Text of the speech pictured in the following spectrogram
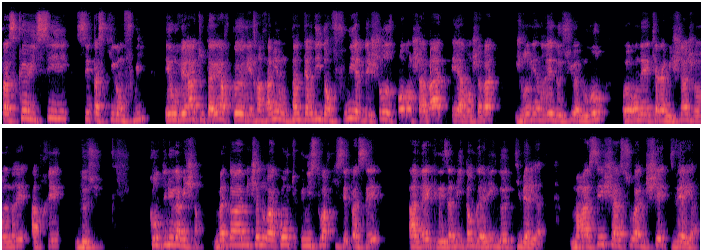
parce que ici, c'est parce qu'il enfouit. Et on verra tout à l'heure que les Rachamim ont interdit d'enfouir des choses pendant Shabbat et avant Shabbat. Je reviendrai dessus à nouveau. Euh, on est qu'à la Mishnah, je reviendrai après dessus. Continue la Mishnah. Maintenant, la Mishnah nous raconte une histoire qui s'est passée avec les habitants de la ville de Tibériade. Tveria.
